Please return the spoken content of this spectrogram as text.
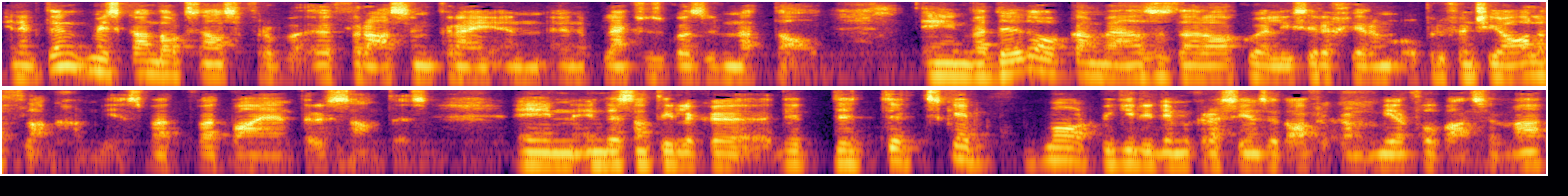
en ek dink mense kan dalk selfs 'n ver, verrassing kry in in 'n plek soos KwaZulu-Natal. En wat dit dalk kan behels is dat daar 'n koalisie regering op provinsiale vlak gaan wees wat wat baie interessant is. En en dis natuurlik 'n dit dit dit skep maak bietjie die demokrasie in Suid-Afrika meer volwasse, maar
